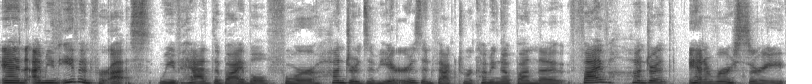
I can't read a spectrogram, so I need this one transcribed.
And i mean even for us we've had the bible for hundreds of years. In fact we're coming up on the 500th anniversary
